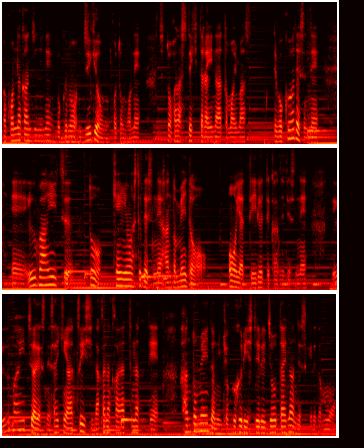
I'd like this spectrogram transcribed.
まあ、こんな感じにね、僕の授業のこともね、ちょっとお話できたらいいなと思います。で、僕はですね、えー、UberEats と兼用してですね、ハンドメイドをやっているって感じですね。で、UberEats はですね、最近暑いし、なかなかやってなくて、ハンドメイドに曲振りしている状態なんですけれども、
